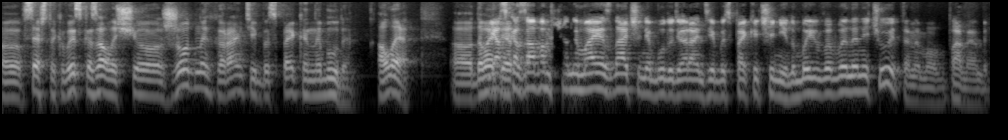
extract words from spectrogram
е, все ж таки, ви сказали, що жодних гарантій безпеки не буде. Але давайте Я сказав вам, що немає значення, будуть гарантії безпеки чи ні. Ну ми ви мене не чуєте, не мов, пане Андрій.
